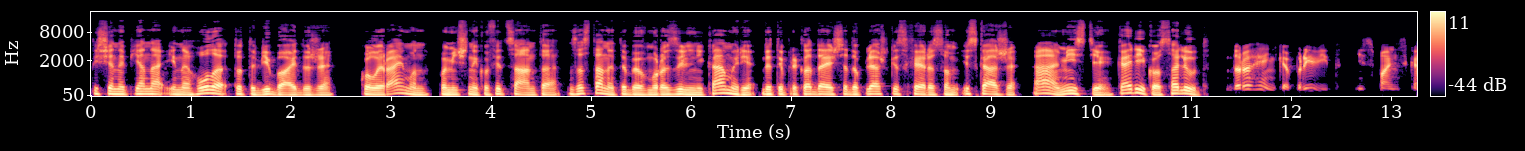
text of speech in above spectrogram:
ти ще не п'яна і не гола, то тобі байдуже. Коли Раймон, помічник офіціанта, застане тебе в морозильній камері, де ти прикладаєшся до пляшки з Хересом і скаже А, місті, Каріко, салют. Дорогенька, привіт, іспанська.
